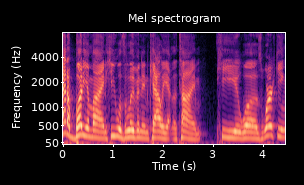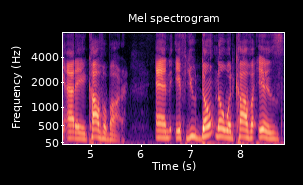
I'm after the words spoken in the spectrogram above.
had a buddy of mine, he was living in Cali at the time. He was working at a kava bar. And if you don't know what kava is,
